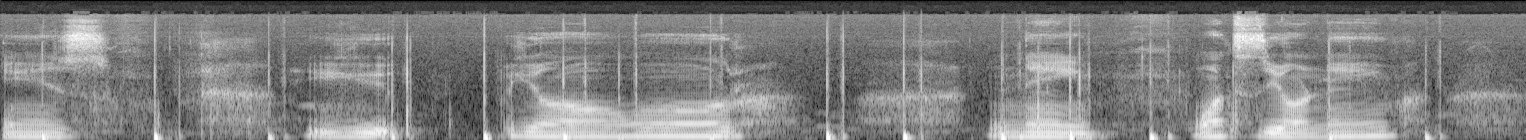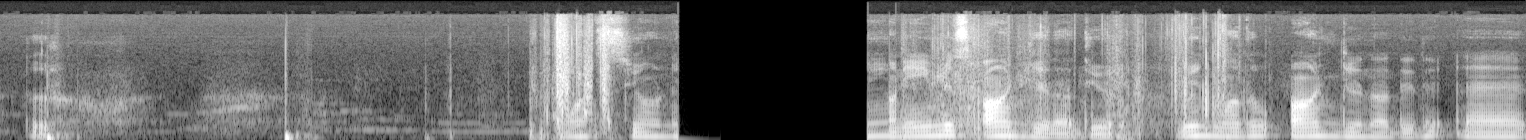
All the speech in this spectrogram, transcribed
is you, your name? What is your name? Dur. What's your name? My name is Angela diyor. Benim adım Angela dedi. Ee,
